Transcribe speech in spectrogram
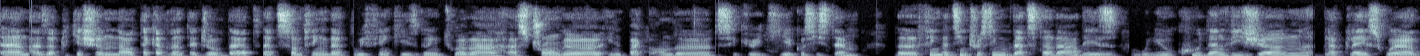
And as applications now take advantage of that, that's something that we think is going to have a, a stronger impact on the security ecosystem. The thing that's interesting with that standard is you could envision a place where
